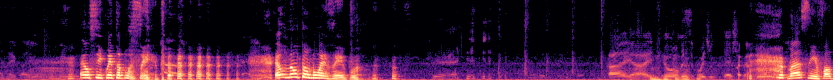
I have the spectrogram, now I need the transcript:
exemplo. Aí eu- meio É uns 50%. É um não tão bom exemplo. Ai, eu amo esse podcast, velho. Mas assim, fal-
